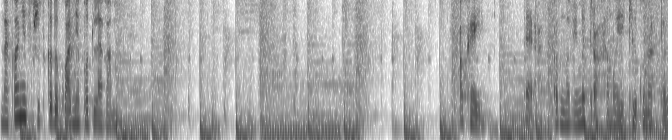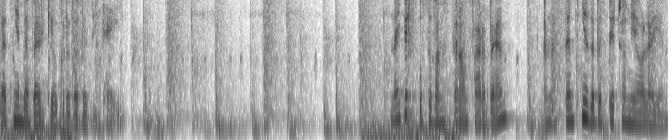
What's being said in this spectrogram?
Na koniec wszystko dokładnie podlewam. Ok, teraz odnowimy trochę moje kilkunastoletnie mebelki ogrodowe z Ikei. Najpierw usuwam starą farbę, a następnie zabezpieczam je olejem.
